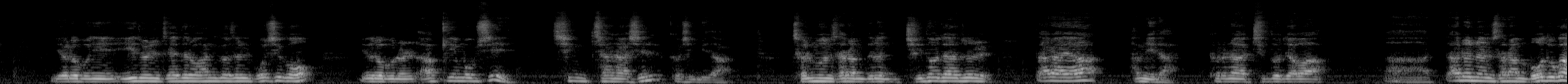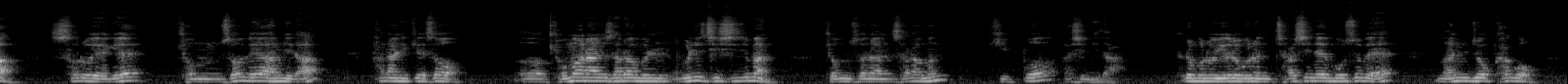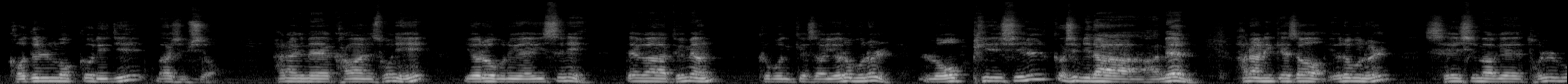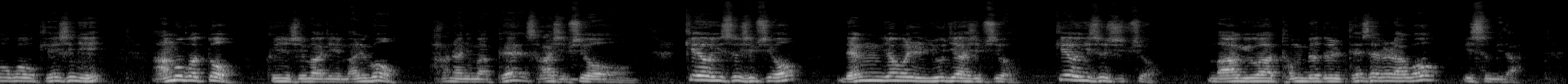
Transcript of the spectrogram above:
여러분이 일을 제대로 한 것을 보시고 여러분을 아낌없이 칭찬하실 것입니다. 젊은 사람들은 지도자를 따라야 합니다. 그러나 지도자와 아, 따르는 사람 모두가 서로에게 겸손해야 합니다. 하나님께서 어, 교만한 사람을 물리치시지만 겸손한 사람은 기뻐하십니다. 그러므로 여러분은 자신의 모습에 만족하고 거들먹거리지 마십시오. 하나님의 강한 손이 여러분 위에 있으니 때가 되면 그분께서 여러분을 높이실 것입니다. 아멘. 하나님께서 여러분을 세심하게 돌보고 계시니 아무것도 근심하지 말고 하나님 앞에 사십시오. 깨어 있으십시오. 냉정을 유지하십시오. 깨어 있으십시오. 마귀와 덤벼들 대세를 하고 있습니다.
